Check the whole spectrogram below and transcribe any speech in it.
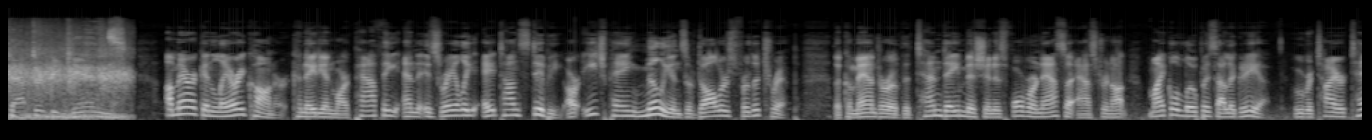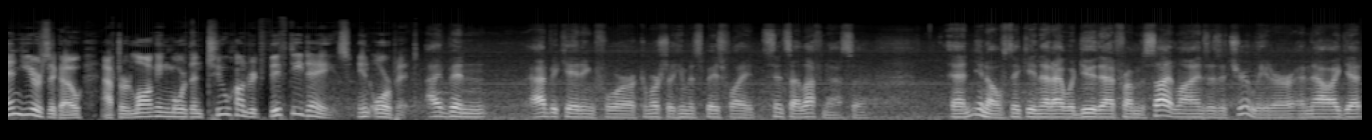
chapter begins. American Larry Connor, Canadian Mark Pathy, and Israeli Eitan Stibbe are each paying millions of dollars for the trip. The commander of the 10 day mission is former NASA astronaut Michael Lopez Alegria, who retired 10 years ago after logging more than 250 days in orbit. I've been advocating for commercial human spaceflight since I left NASA. And, you know, thinking that I would do that from the sidelines as a cheerleader, and now I get,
